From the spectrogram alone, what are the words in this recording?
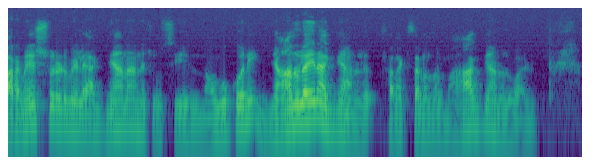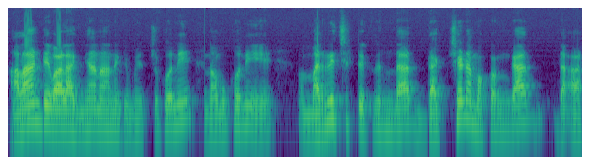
పరమేశ్వరుడు వెళ్ళే అజ్ఞానాన్ని చూసి నవ్వుకొని జ్ఞానులైన అజ్ఞానులు సనక్సనందలు మహాజ్ఞానులు వాళ్ళు. అలాంటి వాళ్ళ అజ్ఞానానికి మెచ్చుకొని నవ్వుకొని మర్రి చెట్టు క్రింద దక్షిణ ముఖంగా ద-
